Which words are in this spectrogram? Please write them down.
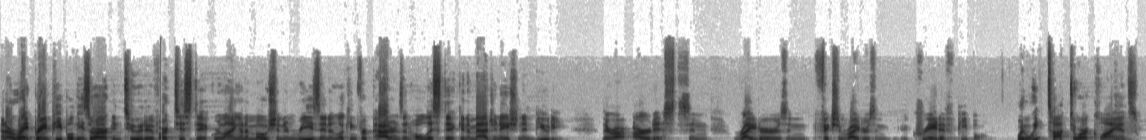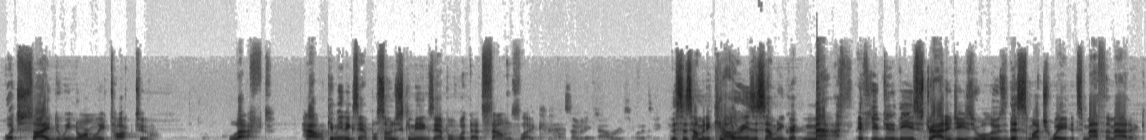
And our right brain people, these are intuitive, artistic, relying on emotion and reason and looking for patterns and holistic and imagination and beauty. There are artists and writers and fiction writers and creative people. When we talk to our clients, which side do we normally talk to? Left. How? Give me an example. Someone just give me an example of what that sounds like. This is how many calories, this is how many gra- math. If you do these strategies, you will lose this much weight. It's mathematic.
